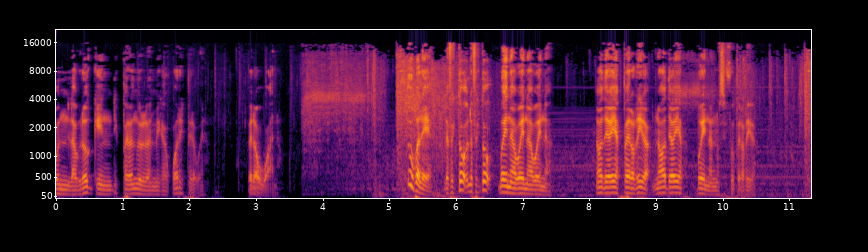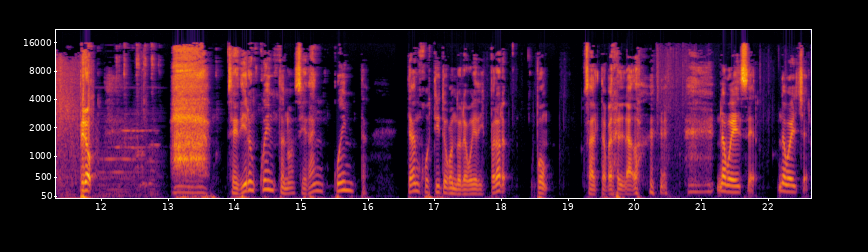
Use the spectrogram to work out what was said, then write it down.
Con la Broken disparándole al Mega pero bueno. Pero bueno. ¡Úpale! Le afectó, le afectó. Buena, buena, buena. No te vayas para arriba. No te vayas. Buena, no se fue para arriba. Pero. Ah, se dieron cuenta, ¿no? Se dan cuenta. Tan justito cuando le voy a disparar. ¡Pum! Salta para el lado. no puede ser. No puede ser.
